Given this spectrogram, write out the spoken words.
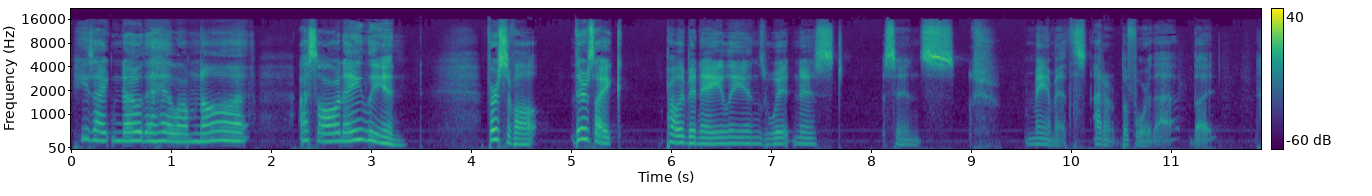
He's like, no, the hell I'm not. I saw an alien. First of all, there's like probably been aliens witnessed since mammoths. I don't before that, but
